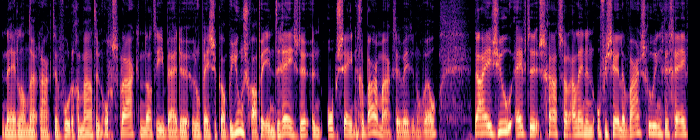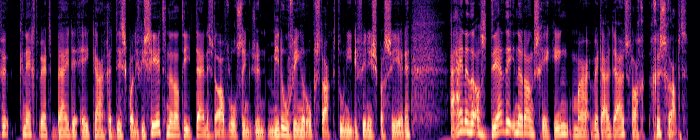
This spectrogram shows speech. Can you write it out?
De Nederlander raakte vorige maand in opspraak... nadat hij bij de Europese kampioenschappen in Dresden... een obscene gebaar maakte, weet u nog wel. De ISU heeft de schaatser alleen een officiële waarschuwing gegeven. Knecht werd bij de EK gedisqualificeerd... nadat hij tijdens de aflossing zijn middelvinger opstak... toen hij de finish passeerde. Hij eindigde als derde in de rangschikking... maar werd uit de uitslag geschrapt.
